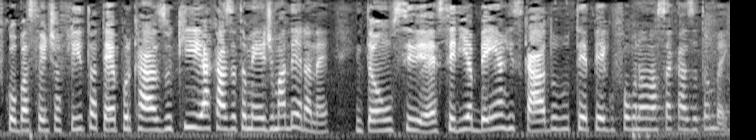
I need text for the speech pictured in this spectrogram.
Ficou bastante aflito, até por causa que a casa também é de madeira, né? Então se, é, seria bem arriscado ter pego fogo na nossa casa também.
